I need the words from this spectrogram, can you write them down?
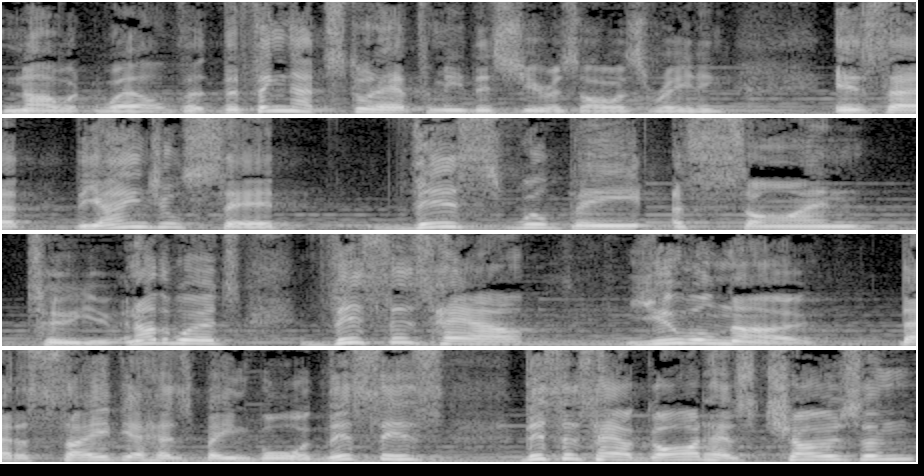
know it well. The, the thing that stood out to me this year as I was reading is that the angel said, This will be a sign to you. In other words, this is how you will know that a Savior has been born. This is, this is how God has chosen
